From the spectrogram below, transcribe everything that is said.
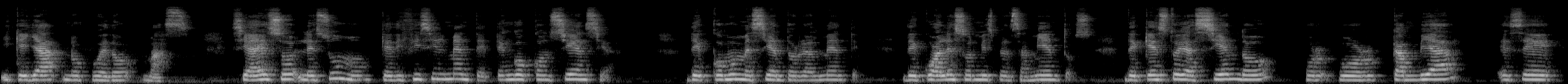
y que ya no puedo más. Si a eso le sumo que difícilmente tengo conciencia de cómo me siento realmente, de cuáles son mis pensamientos, de qué estoy haciendo por, por cambiar ese,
